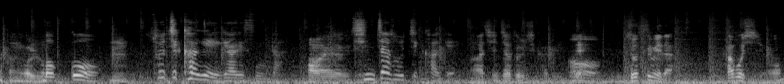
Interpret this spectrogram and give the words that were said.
그런 걸로. 먹고 음. 솔직하게 얘기하겠습니다 아유, 진짜 솔직하게 아 진짜 솔직하게. 네, 어. 좋습니다. 가보시죠.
